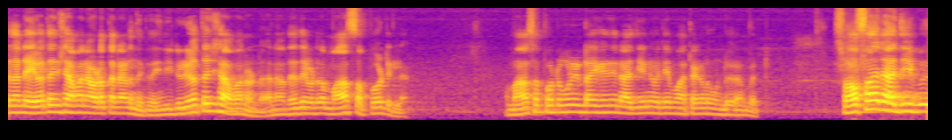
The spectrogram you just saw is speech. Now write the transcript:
ഏതാണ്ട് എഴുപത്തഞ്ച് ശതമാനം അവിടെ തന്നെയാണ് നിൽക്കുന്നത്. ഇനി ഇരുപത്തഞ്ച് ശതമാനം ഉണ്ട്. കാരണം അതായത് ഇവിടുത്തെ മാസ് സപ്പോർട്ടില്ല മാസ് സപ്പോർട്ടും കൂടി ഉണ്ടായിക്കഴിഞ്ഞാൽ രാജീവിന് വലിയ മാറ്റങ്ങൾ കൊണ്ടുവരാൻ പറ്റും. സോഫ രാജീവ്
